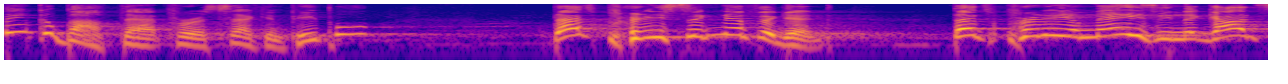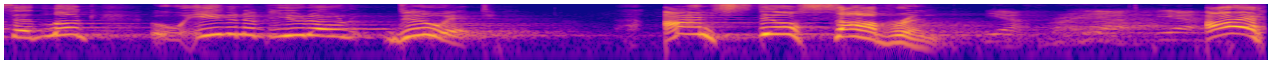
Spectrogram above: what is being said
Think about that for a second, people. That's pretty significant. That's pretty amazing that God said, Look, even if you don't do it, I'm still sovereign. Yeah. Yeah. Yeah. I,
